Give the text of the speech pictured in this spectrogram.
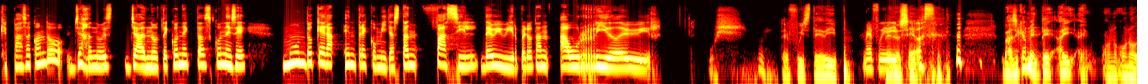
¿Qué pasa cuando ya no, es, ya no te conectas con ese mundo que era, entre comillas, tan fácil de vivir, pero tan aburrido de vivir? Ush, te fuiste deep. Me fui deep, sí. Básicamente, hay, hay- uno, uno,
